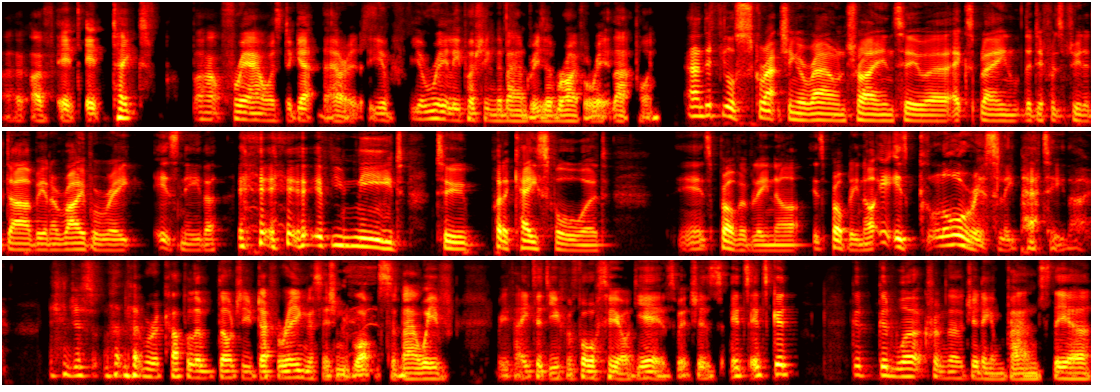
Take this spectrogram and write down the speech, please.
I've it it takes about three hours to get there. You're you're really pushing the boundaries of rivalry at that point. And if you're scratching around trying to uh, explain the difference between a derby and a rivalry, it's neither. if you need to put a case forward, it's probably not. It's probably not. It is gloriously petty, though. Just there were a couple of dodgy refereeing decisions once, and now we've we've hated you for forty odd years, which is it's it's good good good work from the Gillingham fans. The uh,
